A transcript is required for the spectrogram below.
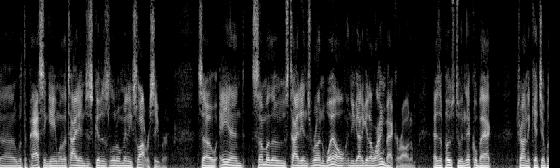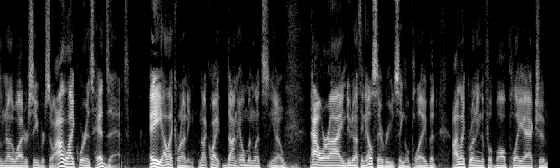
uh, with the passing game with a tight end just good as a little mini slot receiver. So, and some of those tight ends run well, and you got to get a linebacker on them, as opposed to a nickelback trying to catch up with another wide receiver. So I like where his head's at. A, I like running. Not quite Don Hillman Let's you know, power eye and do nothing else every single play, but I like running the football, play action,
